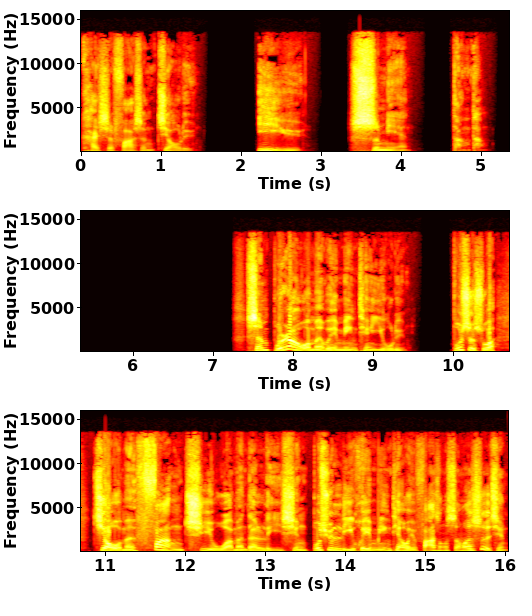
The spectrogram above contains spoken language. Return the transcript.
开始发生焦虑、抑郁、失眠等等。神不让我们为明天忧虑。不是说叫我们放弃我们的理性，不去理会明天会发生什么事情，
